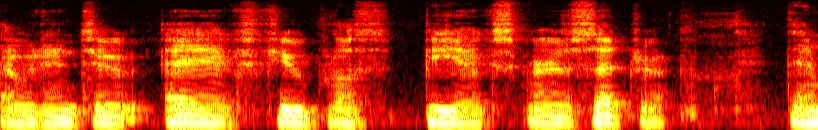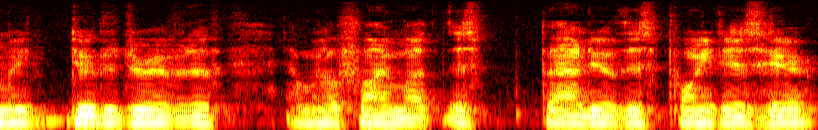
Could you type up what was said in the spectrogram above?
out into ax cubed plus bx squared, etc. Then we do the derivative and we'll find what this value of this point is here,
